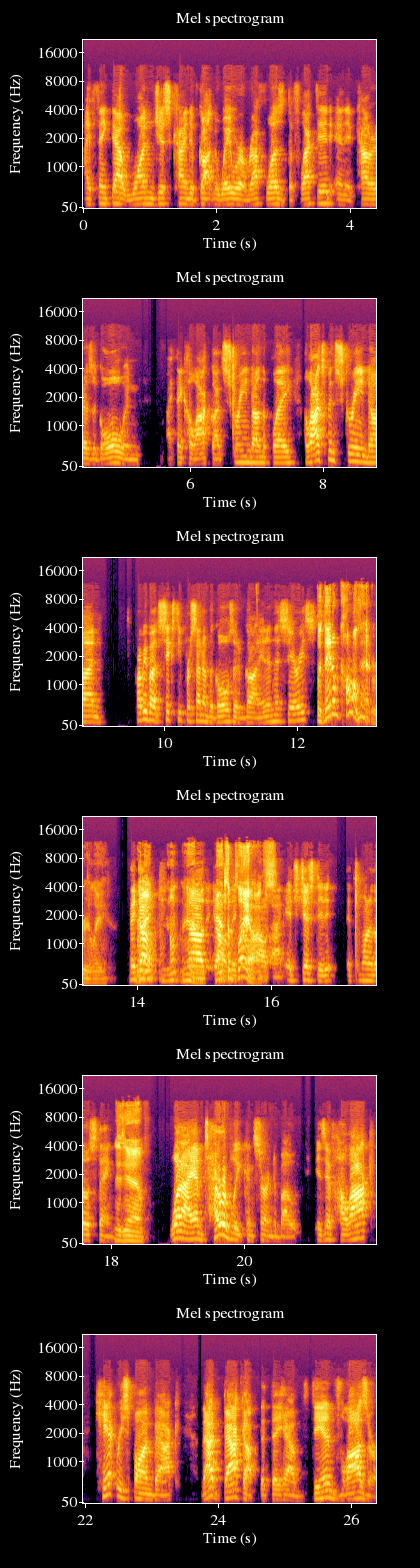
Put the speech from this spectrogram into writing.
I think that one just kind of got in the way where a ref was deflected and it counted as a goal. And I think Halak got screened on the play. Halak's been screened on probably about 60% of the goals that have gone in in this series. But they don't call that really. They right? don't. don't No, they don't. It's the They don't call playoffs. that. It's just it, it's one of those things. Yeah. What I am terribly concerned about is if Halak can't respond back, that backup that they have, Dan Vladar,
